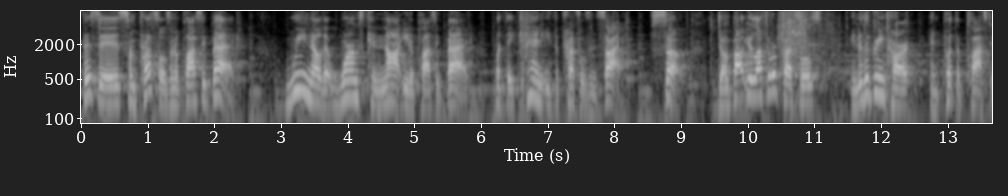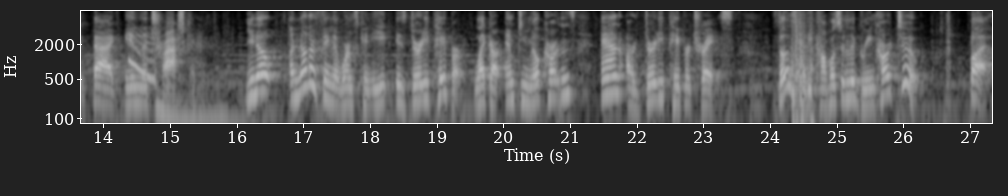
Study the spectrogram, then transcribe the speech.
This is some pretzels in a plastic bag. We know that worms cannot eat a plastic bag, but they can eat the pretzels inside. So dump out your leftover pretzels into the green cart and put the plastic bag in the trash can. You know, another thing that worms can eat is dirty paper, like our empty milk cartons and our dirty paper trays. Those can be composted in the green cart too. But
